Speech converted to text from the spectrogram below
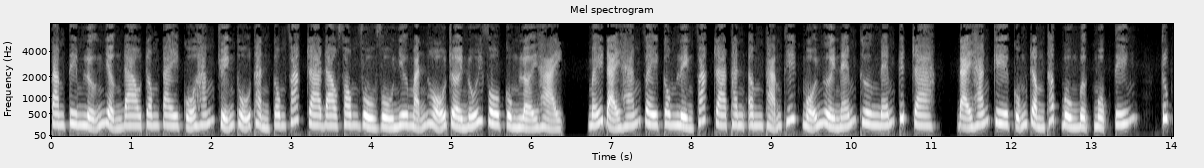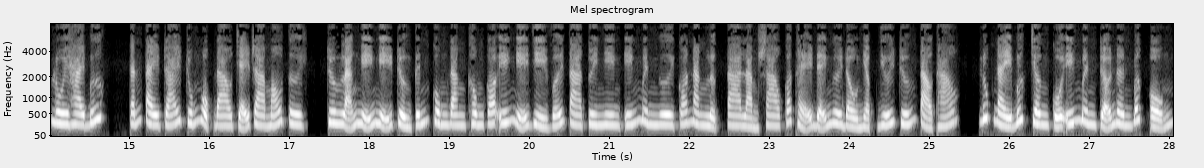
tam tim lưỡng nhận đao trong tay của hắn chuyển thủ thành công phát ra đao phong vù vù như mảnh hổ rời núi vô cùng lợi hại. Mấy đại hán vây công liền phát ra thanh âm thảm thiết mỗi người ném thương ném kích ra, đại hán kia cũng trầm thấp buồn bực một tiếng, rút lui hai bước, cánh tay trái trúng một đao chảy ra máu tươi. Trương Lãng nghĩ nghĩ trường tính cung đăng không có ý nghĩa gì với ta tuy nhiên Yến Minh ngươi có năng lực ta làm sao có thể để ngươi đầu nhập dưới trướng Tào Tháo. Lúc này bước chân của Yến Minh trở nên bất ổn,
